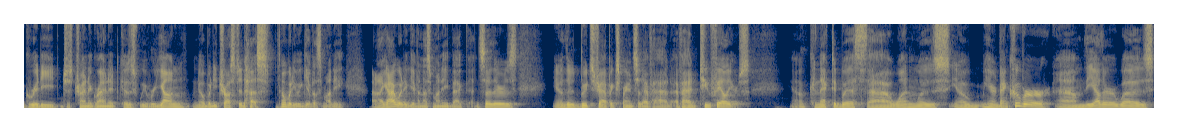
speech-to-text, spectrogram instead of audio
gritty, just trying to grind it because we were young. Nobody trusted us. Nobody would give us money. Like I would have given us money back then. So there's, you know, the bootstrap experience that I've had. I've had two failures. You know, connected with uh, one was you know here in Vancouver. Um, the other was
